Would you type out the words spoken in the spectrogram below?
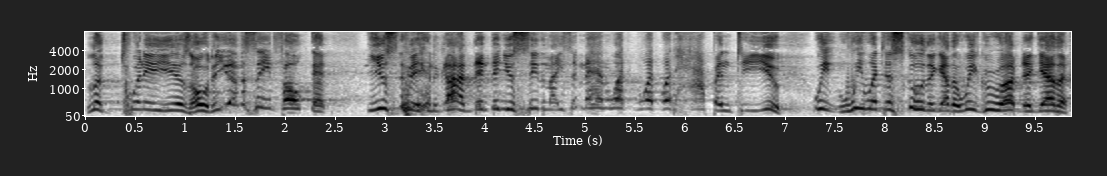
look 20 years older. You ever seen folk that used to be in God, then, then you see them, you say, man, what, what, what happened to you? We, we went to school together, we grew up together,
